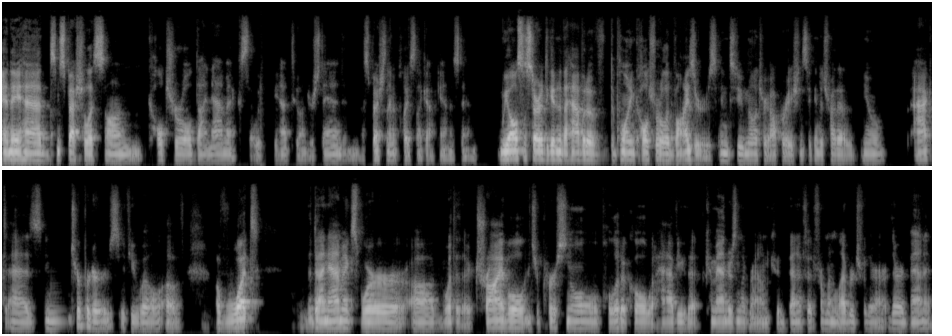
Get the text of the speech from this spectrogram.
And they had some specialists on cultural dynamics that we had to understand, and especially in a place like Afghanistan we also started to get into the habit of deploying cultural advisors into military operations again to try to you know act as interpreters if you will of of what the dynamics were uh, whether they're tribal, interpersonal, political, what have you, that commanders on the ground could benefit from and leverage for their their advantage.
